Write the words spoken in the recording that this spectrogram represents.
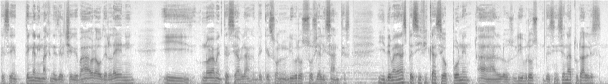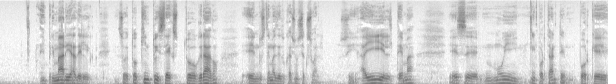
que se tengan imágenes del Che Guevara o de Lenin, y nuevamente se habla de que son libros socializantes y de manera específica se oponen a los libros de ciencias naturales en primaria, del, sobre todo quinto y sexto grado, en los temas de educación sexual. ¿sí? Ahí el tema es eh, muy importante porque,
